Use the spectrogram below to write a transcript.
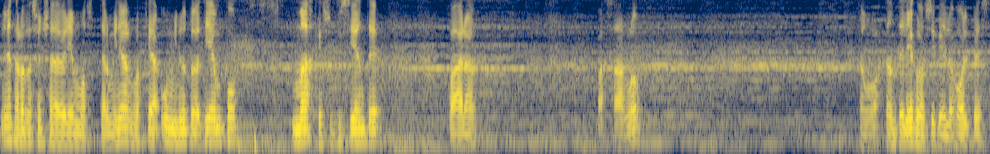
En esta rotación ya deberíamos terminar. Nos queda un minuto de tiempo. Más que suficiente para pasarlo. Estamos bastante lejos, así que los golpes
